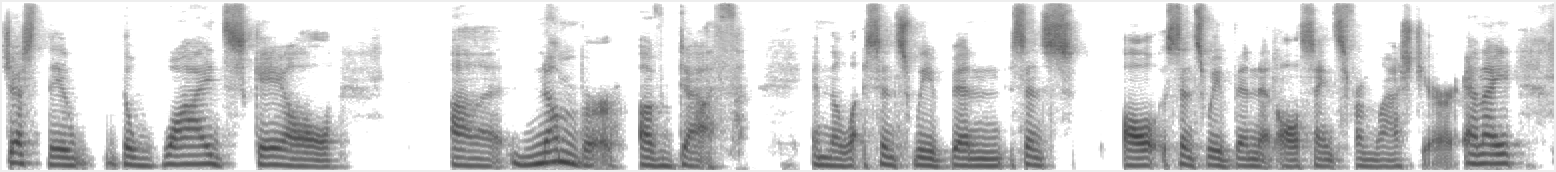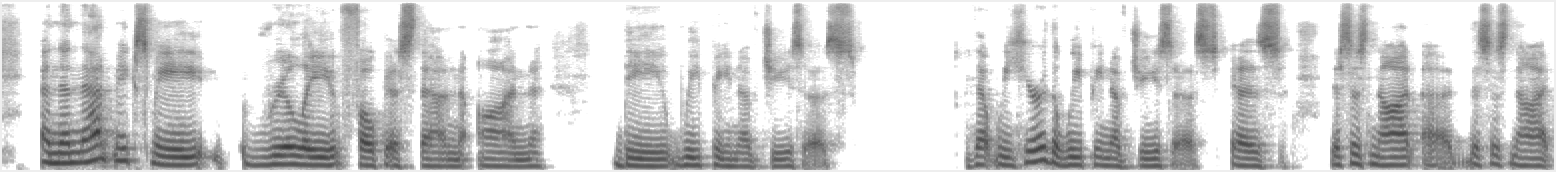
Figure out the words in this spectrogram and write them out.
just the the wide scale uh, number of death in the since we've been since all since we've been at All Saints from last year, and I and then that makes me really focus then on the weeping of Jesus. That we hear the weeping of Jesus is this is not this is not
